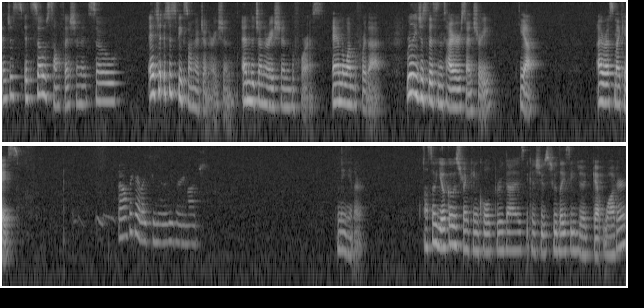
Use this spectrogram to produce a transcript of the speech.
it just, it's so selfish and it's so it it just speaks on our generation and the generation before us and the one before that. Really, just this entire century. Yeah. I rest my case. I don't think I like humanity very much. Me neither. Also, Yoko was drinking cold brew, guys, because she was too lazy to get water.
